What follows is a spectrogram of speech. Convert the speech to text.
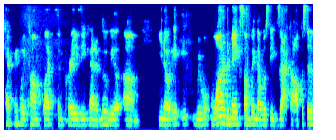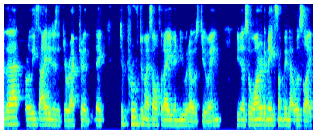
technically complex and crazy kind of movie, um, you know, it, it, we w- wanted to make something that was the exact opposite of that, or at least I did as a director, like to prove to myself that I even knew what I was doing. You know, so wanted to make something that was like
